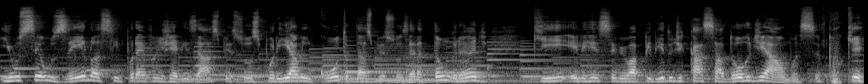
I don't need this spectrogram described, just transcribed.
E o seu zelo assim por evangelizar as pessoas, por ir ao encontro das pessoas era tão grande que ele recebeu o apelido de caçador de almas, porque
